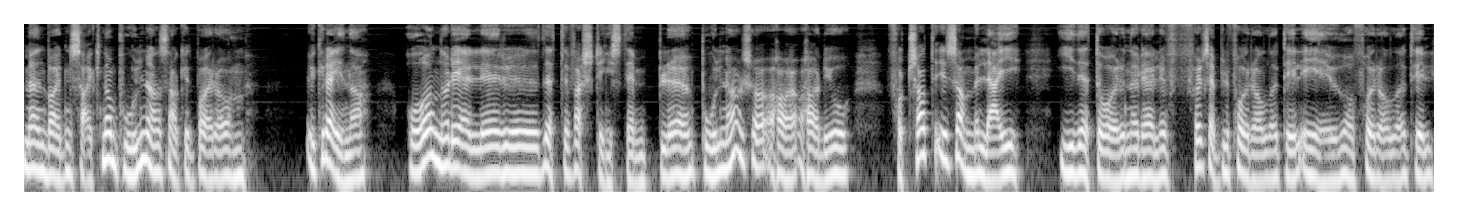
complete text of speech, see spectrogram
Men Biden sa ikke noe om Polen, han snakket bare om Ukraina. Og når det gjelder eh, dette verstingstempelet Polen har, så har de jo fortsatt i samme lei i dette året når det gjelder f.eks. For forholdet til EU og forholdet til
